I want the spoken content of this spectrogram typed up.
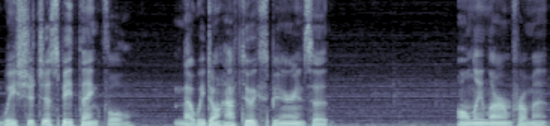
We should just be thankful that we don't have to experience it, only learn from it.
